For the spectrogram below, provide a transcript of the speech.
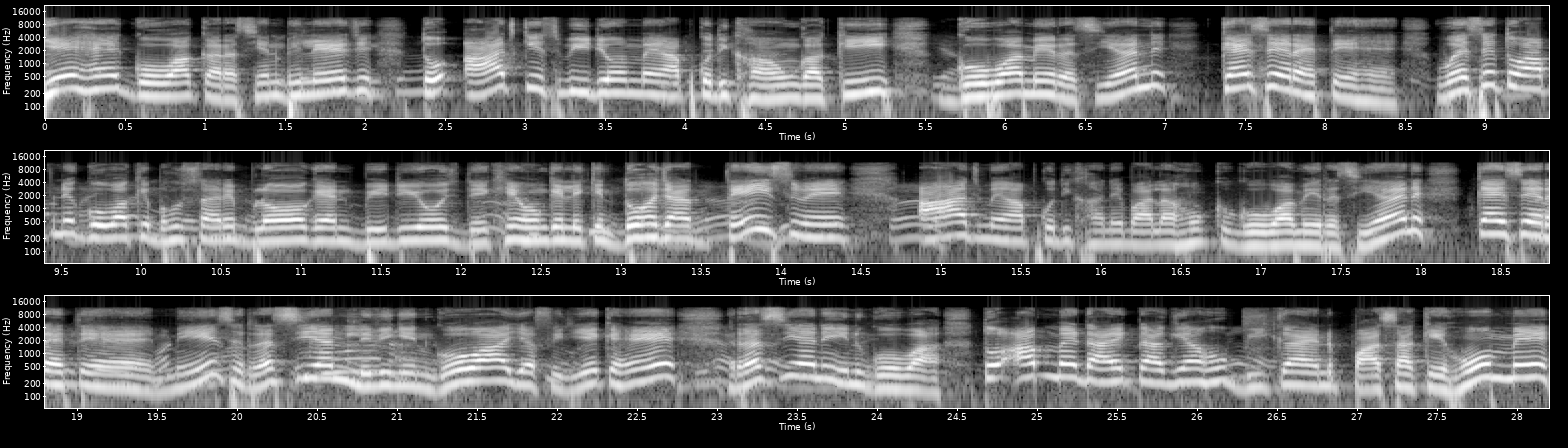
ये है गोवा का रसियन विलेज तो आज के इस वीडियो में मैं आपको दिखाऊँगा कि गोवा में रसियन कैसे रहते हैं? वैसे तो आपने गोवा के बहुत सारे ब्लॉग एंड वीडियोज़ देखे होंगे, लेकिन 2023 में आज मैं आपको दिखाने वाला हूँ कि गोवा में रसियन कैसे रहते हैं। Means Russian living in Goa या फिर ये कहें, रसियन इन गोवा। तो अब मैं डायरेक्ट आ गया हूँ बीका एंड पासा के होम में।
